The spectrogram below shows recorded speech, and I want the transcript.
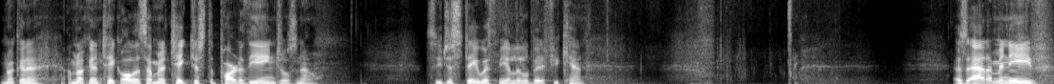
I'm not gonna, I'm not gonna take all this, I'm gonna take just the part of the angels now. So you just stay with me a little bit if you can. As Adam and Eve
